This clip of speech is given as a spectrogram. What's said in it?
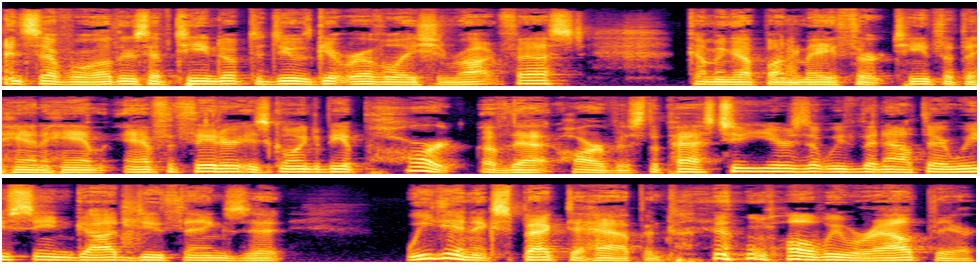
and several others have teamed up to do is get Revelation Rockfest coming up on May 13th at the Hanahan Amphitheater is going to be a part of that harvest. The past two years that we've been out there, we've seen God do things that we didn't expect to happen while we were out there.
